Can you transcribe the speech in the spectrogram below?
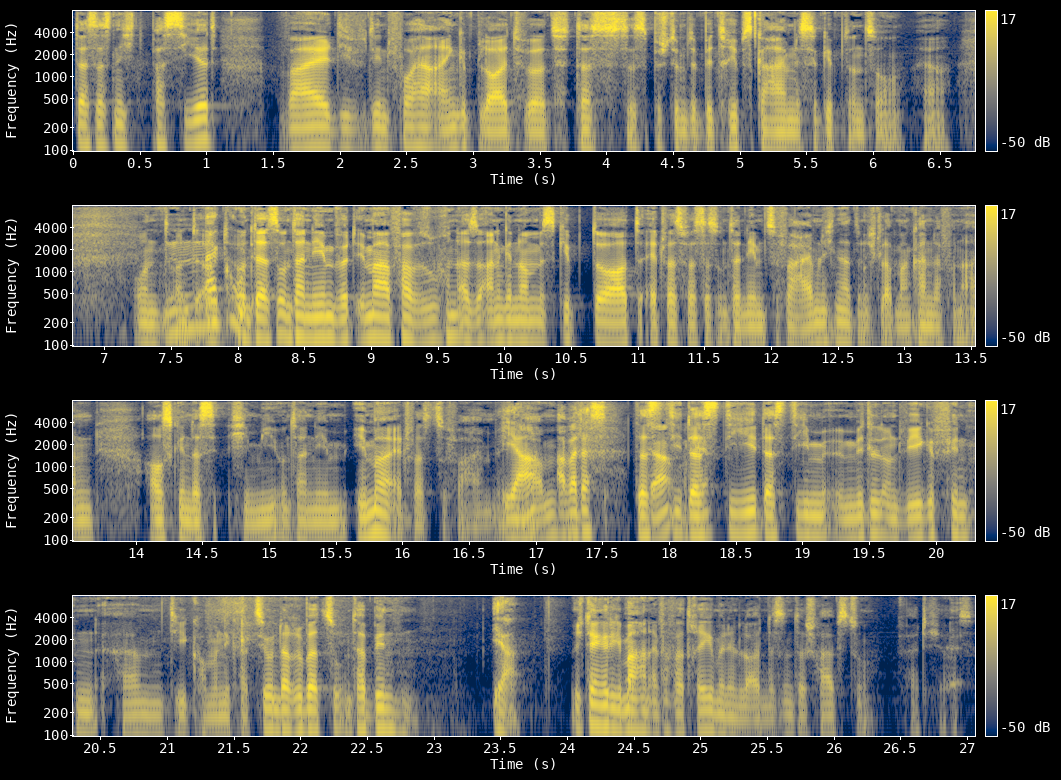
dass das nicht passiert, weil die, denen vorher eingebläut wird, dass es bestimmte Betriebsgeheimnisse gibt und so. Ja. Und, und, und, und, das Unternehmen wird immer versuchen, also angenommen, es gibt dort etwas, was das Unternehmen zu verheimlichen hat. Und ich glaube, man kann davon an, ausgehen, dass Chemieunternehmen immer etwas zu verheimlichen ja, haben. Aber das, dass, ja, die, okay. dass, die, dass die Mittel und Wege finden, ähm, die Kommunikation darüber zu unterbinden. Ja. Ich denke, die machen einfach Verträge mit den Leuten, das unterschreibst du. Fertig aus.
